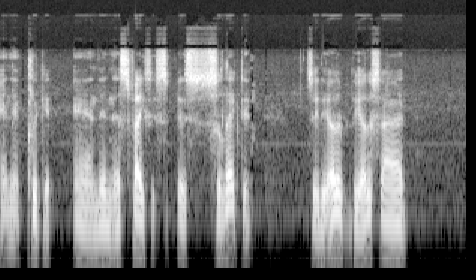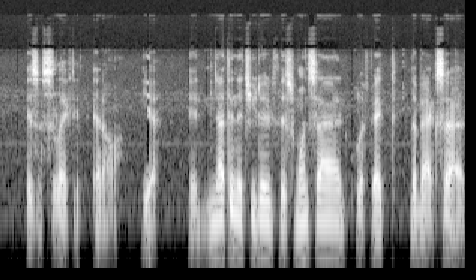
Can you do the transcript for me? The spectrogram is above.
and then click it and then this face is, is selected. See the other the other side isn't selected at all yet. It, nothing that you do to this one side will affect the back side.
